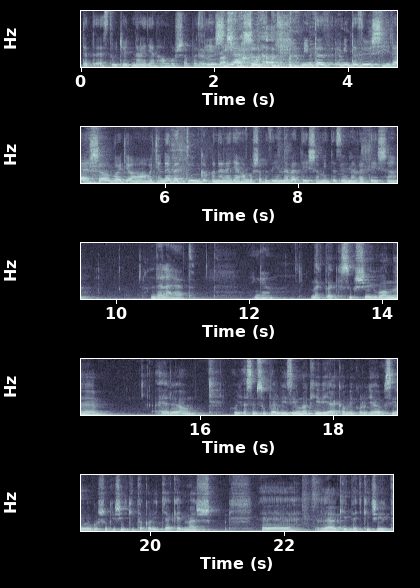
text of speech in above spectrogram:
tehát ezt úgy, hogy ne legyen hangosabb az én sírásom, mint az, mint az ő sírása, vagy a, hogyha nevetünk, akkor ne legyen hangosabb az én nevetésem, mint az ő Igen. nevetése. De lehet. Igen. Nektek szükség van erre a hogy azt hiszem szupervíziónak hívják, amikor ugye a pszichológusok is így kitakarítják egymás e, lelkét egy kicsit.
